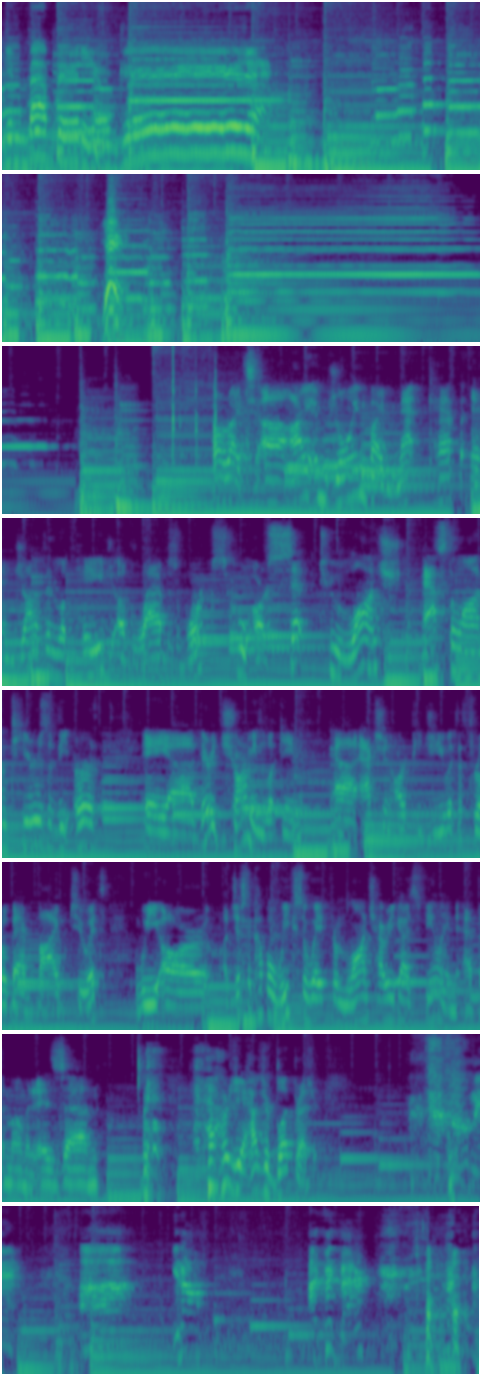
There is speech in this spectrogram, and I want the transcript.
talking about video games. Yeah! All right, uh, I am joined by Matt Kapp and Jonathan LePage of Labs Works, who are set to launch Astalon Tears of the Earth, a uh, very charming looking uh, action RPG with a throwback vibe to it. We are just a couple weeks away from launch. How are you guys feeling at the moment? Is um, how are you? How's your blood pressure? Oh man, uh, you know, I've been better,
